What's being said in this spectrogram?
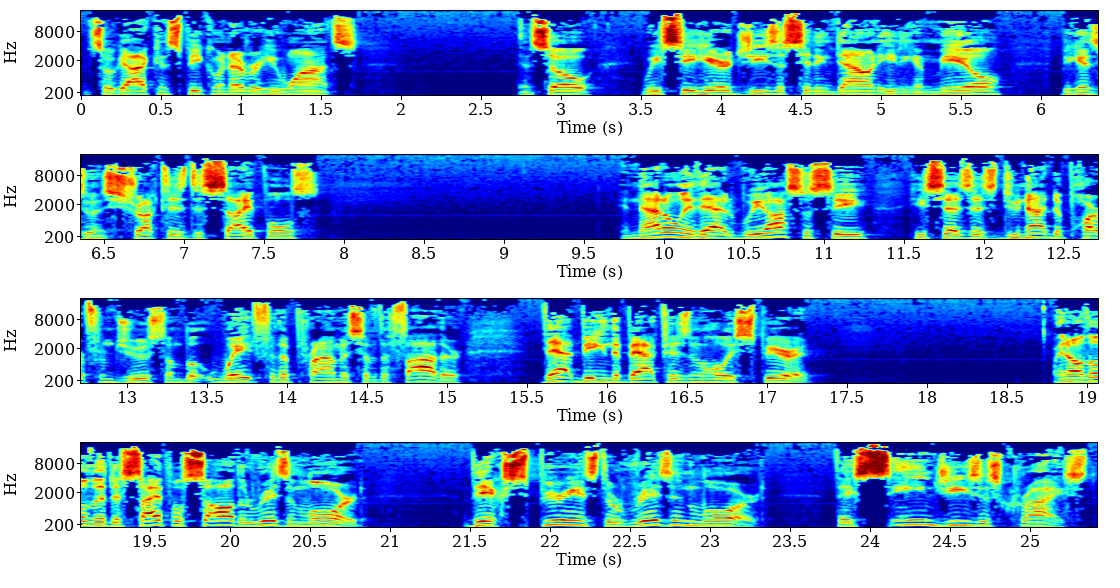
And so God can speak whenever he wants. And so we see here Jesus sitting down, eating a meal, begins to instruct his disciples. And not only that, we also see he says this do not depart from Jerusalem, but wait for the promise of the Father, that being the baptism of the Holy Spirit. And although the disciples saw the risen Lord, they experienced the risen Lord. They seen Jesus Christ.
